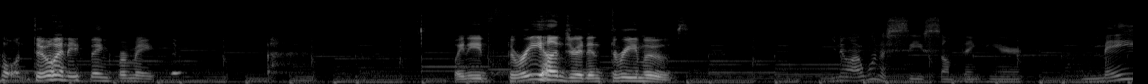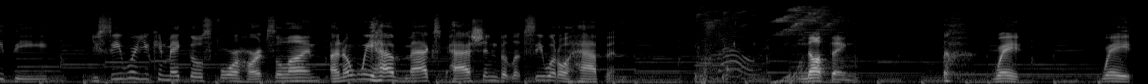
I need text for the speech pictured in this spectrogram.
They won't do anything for me. We need 303 moves. You know, I want to see something here. Maybe. You see where you can make those four hearts align? I know we have max passion, but let's see what'll happen. Nothing. Wait. Wait.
